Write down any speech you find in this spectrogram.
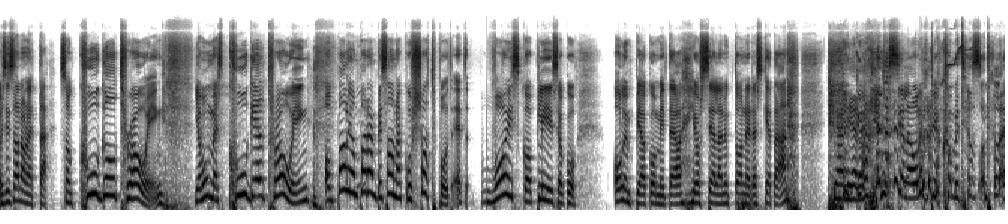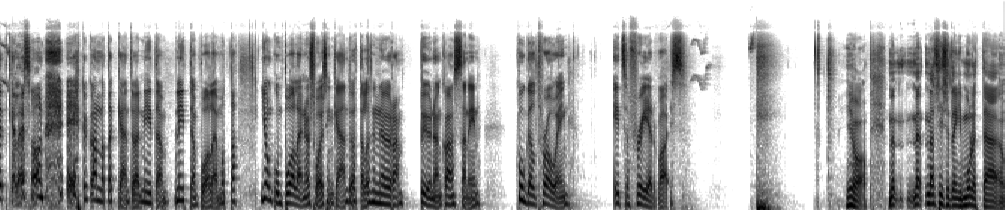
Olisin sanonut, että se on Google throwing. Ja mun mielestä Google throwing on paljon parempi sana kuin shot put. Että voisiko please joku olympiakomitea, jos siellä nyt on edes ketään, Jäljellä. ketä siellä olympiakomiteassa tällä hetkellä se on. Ei ehkä kannata kääntyä niitä, niiden puoleen, mutta jonkun puoleen, jos voisin kääntyä tällaisen nöyrän pyynnön kanssa, niin Google throwing, it's a free advice. Joo. Mä, mä, mä siis jotenkin, mulle tämä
